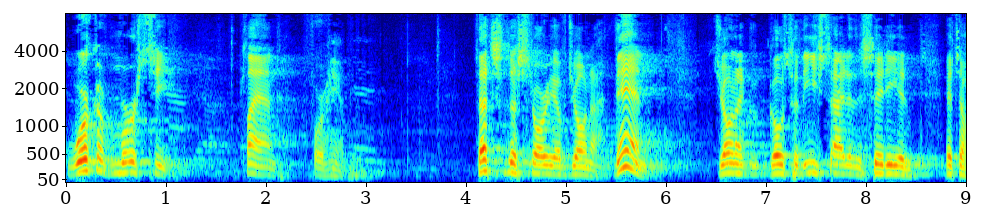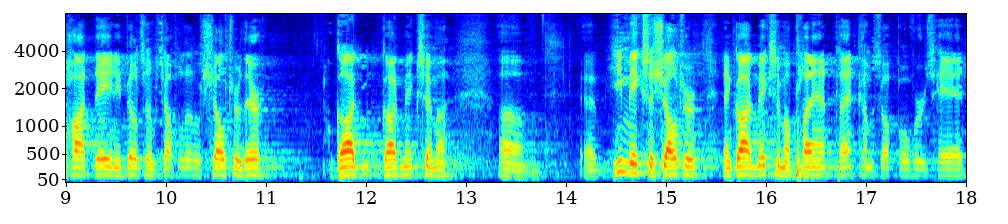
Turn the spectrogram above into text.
work of mercy planned for him. That's the story of Jonah. Then Jonah goes to the east side of the city, and it's a hot day, and he builds himself a little shelter there. God, God makes him a, um, uh, he makes a shelter, and God makes him a plant. Plant comes up over his head.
